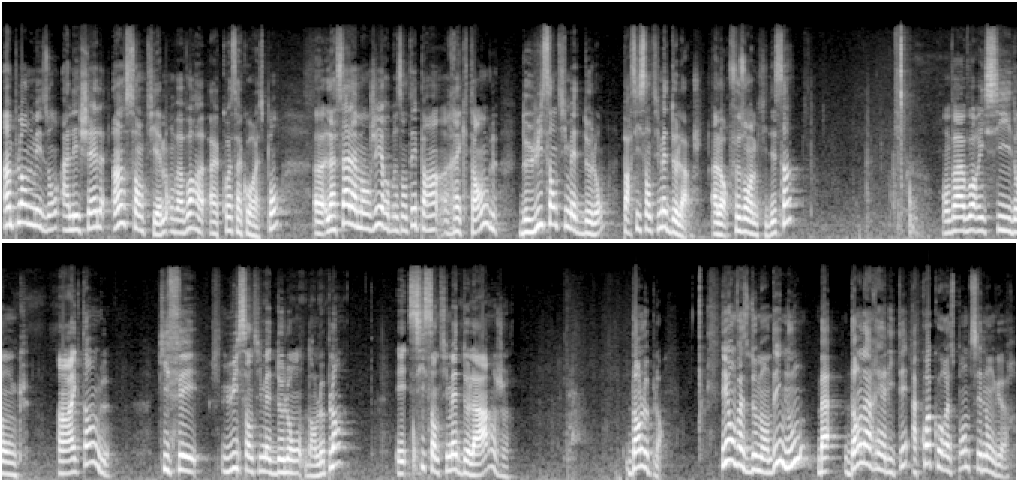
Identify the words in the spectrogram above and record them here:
un plan de maison à l'échelle 1 centième. On va voir à quoi ça correspond. Euh, la salle à manger est représentée par un rectangle de 8 cm de long par 6 cm de large. Alors, faisons un petit dessin. On va avoir ici donc un rectangle qui fait 8 cm de long dans le plan et 6 cm de large dans le plan. Et on va se demander, nous, bah, dans la réalité, à quoi correspondent ces longueurs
